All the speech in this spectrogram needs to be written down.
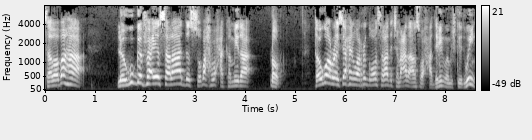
sababaha loogu gafaayo salaada subax waxaa ka mida dhowr. Ta ugu horreysa waxan waa ragga oon salaada jamacada aan soo xaadirin waa mushkilad weyn.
